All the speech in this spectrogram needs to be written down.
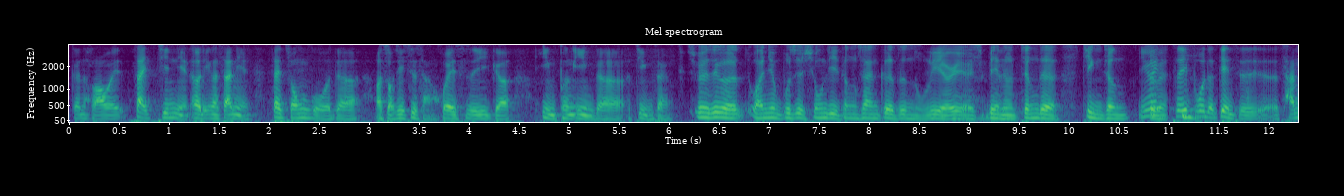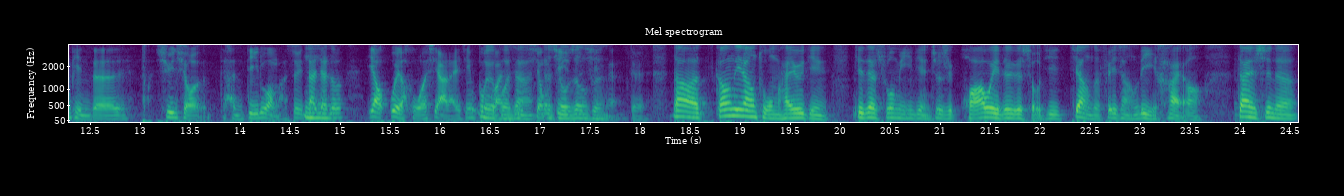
跟华为在今年二零二三年在中国的呃手机市场会是一个硬碰硬的竞争。所以这个完全不是兄弟登山各自努力而已，而是变成真的竞争。因为这一波的电子产品的需求很低落嘛，所以大家都要为了活下来，已经不管是兄弟之情了。对。那刚刚那张图我们还有一点可以再说明一点，就是华为这个手机降得非常厉害啊，但是呢，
